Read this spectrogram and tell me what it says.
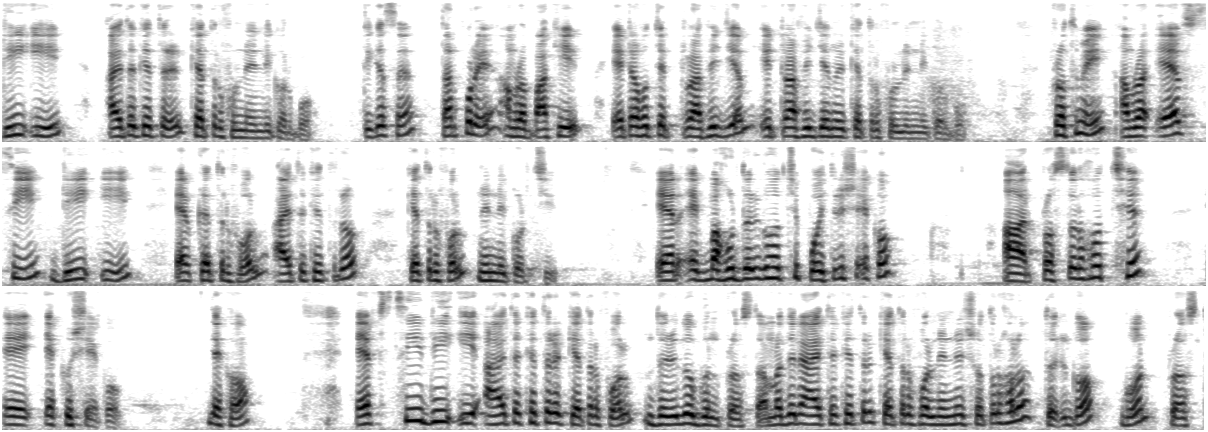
ডিই আয়তক্ষেত্রের ক্ষেত্রফল নির্ণয় করব, ঠিক আছে? তারপরে আমরা বাকি, এটা হচ্ছে ট্রাফিজিয়াম, এই ট্রাফিজিয়ামের ক্ষেত্রফল নির্ণয় করব। প্রথমেই আমরা এফ সি ডিই এর ক্ষেত্রফল, আয়তক্ষেত্র ক্ষেত্রফল নির্ণয় করছি। এর এক বাহুর দৈর্ঘ্য হচ্ছে পঁয়ত্রিশ একক, আর প্রস্তর হচ্ছে একুশ একক। দেখো এফ সি ডি ই আয়তক্ষেত্রের ক্ষেত্রফল দৈর্ঘ্য গুণ প্রস্থ আমরা জানি আয়তক্ষেত্রের ক্ষেত্রফল নির্ণয় সূত্র হলো দৈর্ঘ্য গুণ প্রস্থ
